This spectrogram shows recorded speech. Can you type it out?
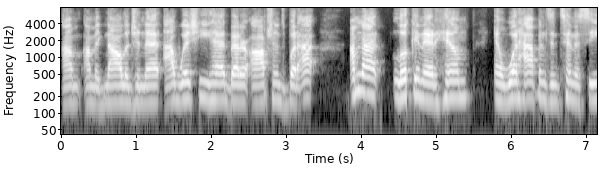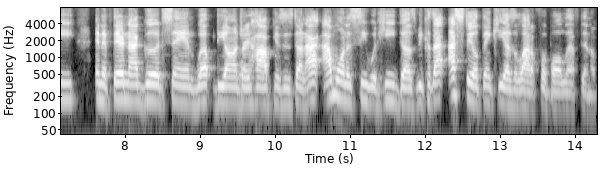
I'm I'm acknowledging that. I wish he had better options, but I I'm not looking at him and what happens in Tennessee. And if they're not good, saying, well, DeAndre Hopkins is done. I, I want to see what he does because I, I still think he has a lot of football left in him.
